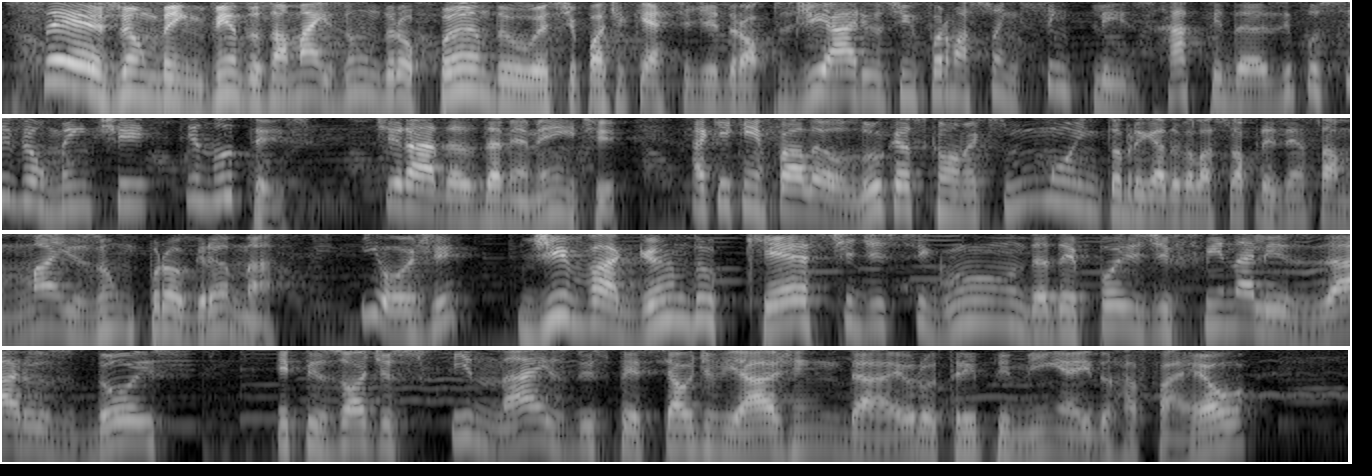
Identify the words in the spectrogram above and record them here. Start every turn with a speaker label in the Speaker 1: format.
Speaker 1: Sejam bem-vindos a mais um Dropando, este podcast de drops diários de informações simples, rápidas e possivelmente inúteis, tiradas da minha mente. Aqui quem fala é o Lucas Comics, muito obrigado pela sua presença a mais um programa. E hoje, divagando cast de segunda, depois de finalizar os dois episódios finais do especial de viagem da Eurotrip minha e do Rafael.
